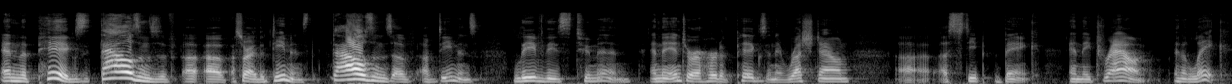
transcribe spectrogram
And the pigs, thousands of, uh, of, sorry, the demons, thousands of, of demons leave these two men. And they enter a herd of pigs and they rush down uh, a steep bank and they drown in a lake.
